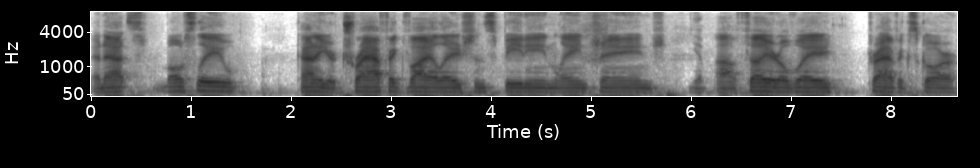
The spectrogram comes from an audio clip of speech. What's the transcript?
and that's mostly kind of your traffic violations, speeding, lane change, Yep. uh, failure to obey traffic score.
